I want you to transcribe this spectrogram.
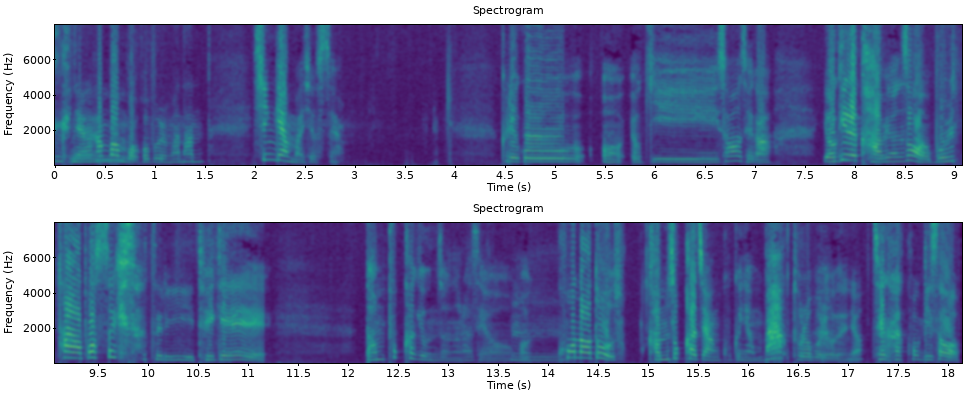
그냥 오. 한번 먹어볼 만한 신기한 맛이었어요. 그리고 어 여기서 제가 여기를 가면서 몰타 버스 기사들이 되게 난폭하게 운전을 하세요. 막 음. 코너도 속- 감속하지 않고 그냥 막 돌아버리거든요. 제가 거기서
